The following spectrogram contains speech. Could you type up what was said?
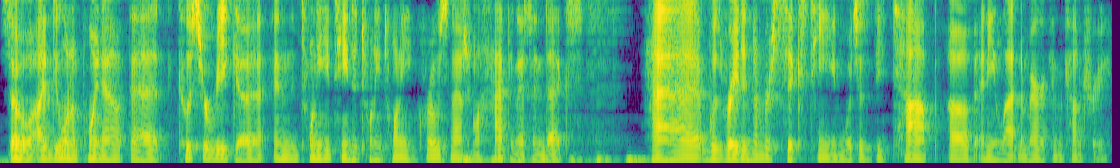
So I do want to point out that Costa Rica in the 2018 to 2020 Gross National Happiness Index had was rated number 16, which is the top of any Latin American country.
